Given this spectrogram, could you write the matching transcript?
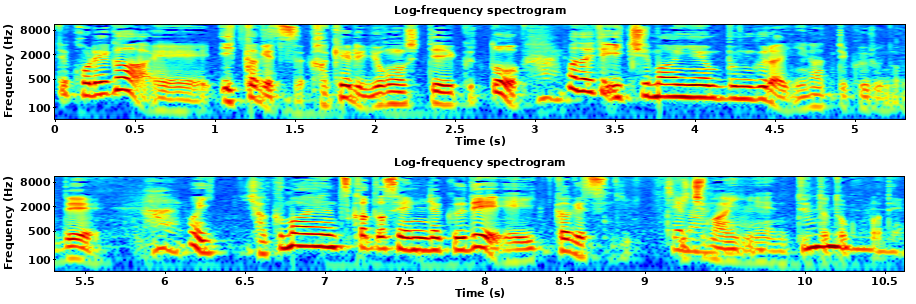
でこれが、えー、1か月かける4していくと、はい。まあ、大体1万円分ぐらいになってくるので、はい。まあ、100万円使った戦略で1か月に1万円。といったところで、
